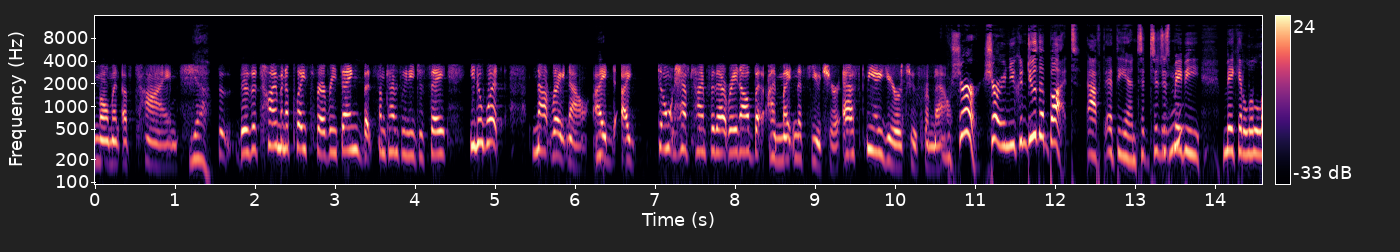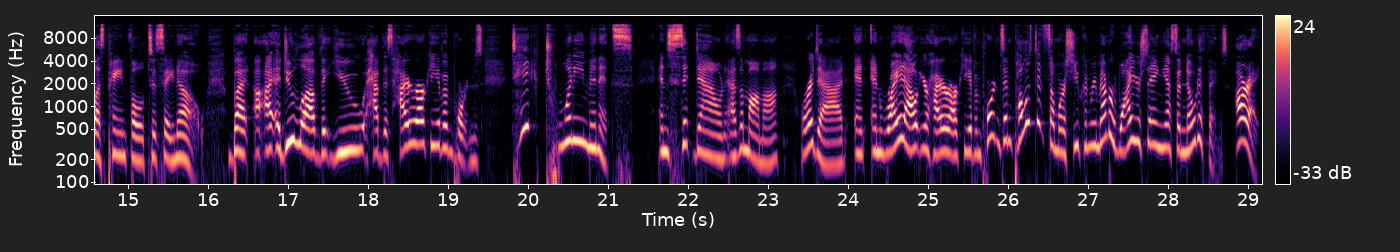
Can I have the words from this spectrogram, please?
moment of time. Yeah. So there's a time and a place for everything, but sometimes we need to say, you know what? Not right now. I, I don't have time for that right now, but I might in the future. Ask me a year or two from now. Sure, sure. And you can do the but after, at the end to, to just mm-hmm. maybe make it a little less painful to say no. But I, I do love that you have this hierarchy of importance. Take 20 minutes and sit down as a mama or a dad and, and write out your hierarchy of importance and post it somewhere so you can remember why you're saying yes and no to things. All right.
